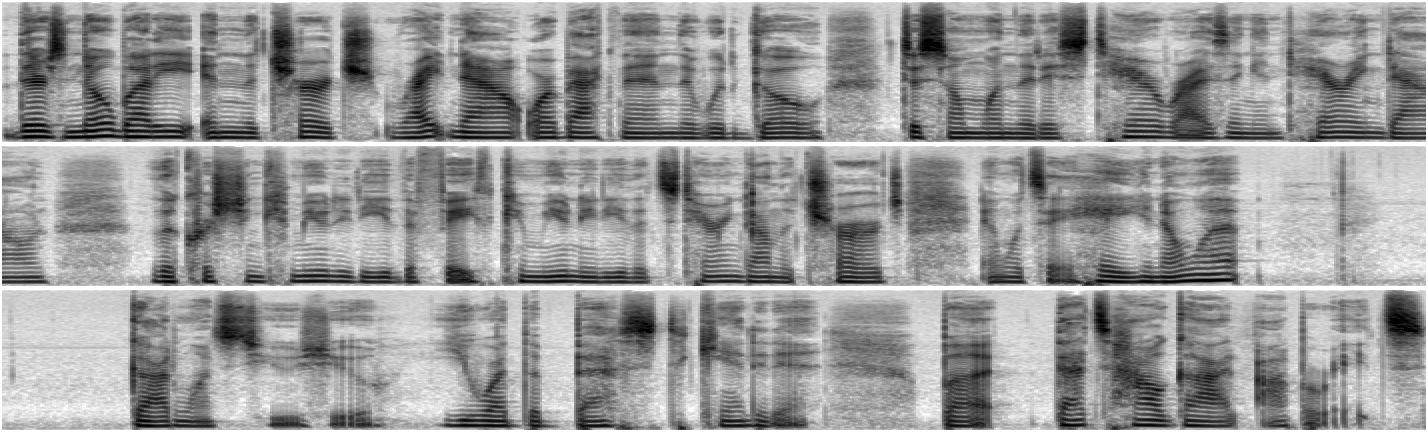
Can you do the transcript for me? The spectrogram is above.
there's nobody in the church right now or back then that would go to someone that is terrorizing and tearing down the Christian community, the faith community that's tearing down the church and would say, hey, you know what? God wants to use you. You are the best candidate. But that's how God operates.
